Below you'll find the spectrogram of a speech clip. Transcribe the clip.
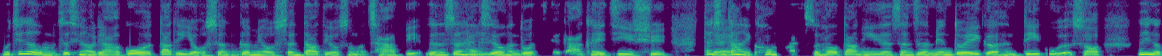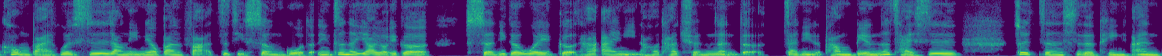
我记得我们之前有聊过，到底有神跟没有神到底有什么差别？人生还是有很多解答可以继续。但是当你空白的时候，当你人生真的面对一个很低谷的时候，那个空白会是让你没有办法自己胜过的。你真的要有一个神，一个位格，他爱你，然后他全能的在你的旁边，那才是。最真实的平安，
